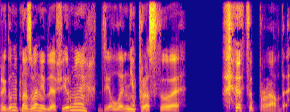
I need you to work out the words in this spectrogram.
Придумать название для фирмы — дело непростое. «Это правда»,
